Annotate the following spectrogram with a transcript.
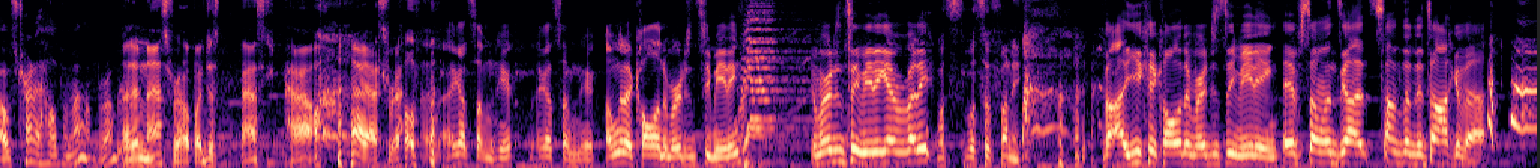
I was trying to help him out, bro. I didn't ask for help. I just asked how. I asked for help. I got something here. I got something here. I'm gonna call an emergency meeting. Emergency meeting, everybody. What's what's so funny? You could call an emergency meeting if someone's got something to talk about.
